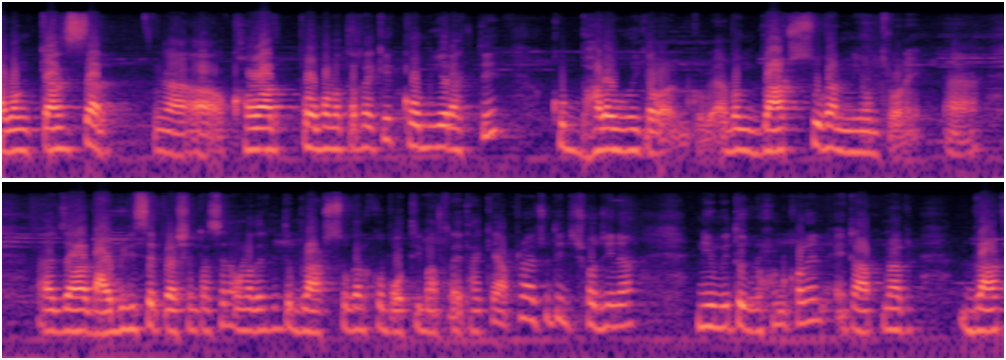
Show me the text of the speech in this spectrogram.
এবং ক্যান্সার আহ, হওয়ার প্রবণতাটাকে কমিয়ে রাখতে খুব ভালো ভূমিকা পালন করবে এবং ব্লাড সুগার নিয়ন্ত্রণে। যারা ডায়াবেটিসের পেশেন্ট আছেন ওনাদের কিন্তু ব্লাড সুগার খুব অতিমাত্রায় থাকে। আপনারা যদি সজিনা নিয়মিত গ্রহণ করেন এটা আপনার ব্লাড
